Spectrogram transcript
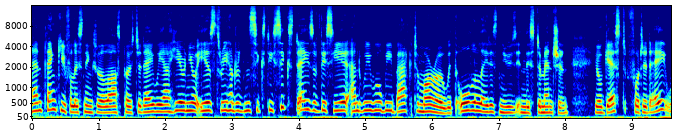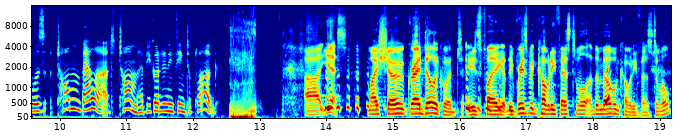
And thank you for listening to The Last Post today. We are here in your ears 366 days of this year, and we will be back tomorrow with all the latest news in this dimension. Your guest for today was Tom Ballard. Tom, have you got anything to plug? Uh, yes, my show Grandiloquent is playing at the Brisbane Comedy Festival and the Melbourne Comedy Festival,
